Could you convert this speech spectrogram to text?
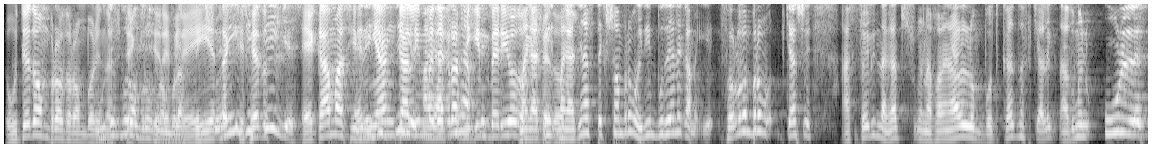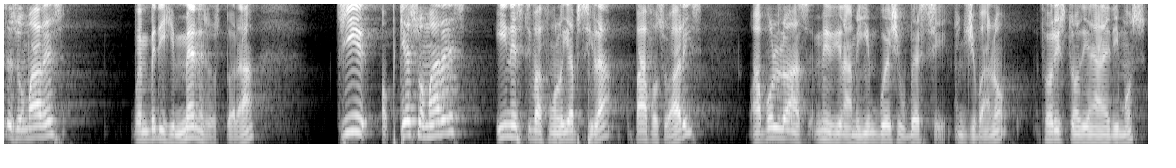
Ούτε τον πρώτο μπορείς να Ούτε μπορώ φταίξεις, ρε να φίλε. φταίξω. Ε, Εντάξει, Είναι οι φέτος συνθήκες. έκαμασαι Είναι οι μια συνθήκες. καλή Μα γιατί να μεταγραφική φταίξω- περίοδο μα γιατί- Μα φέτος. γιατί να φταίξω έναν προπονητή που δεν έκαμε. Θέλω τον προπο- πιάσε- αν θέλεις να κάτσουμε να φάμε ένα άλλο podcast, να θυκιαλέ- να δούμε όλες τις ομάδες που είναι πετυχημένες ως τώρα και ποιες ομάδες είναι στη βαθμολογία ψηλά, ο Πάφος ο Άρης, ο Απόλλωνας με τη δυναμική που έχει που πέρσι εν πάνω, θεωρείς τον ότι είναι ανέτοιμος,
